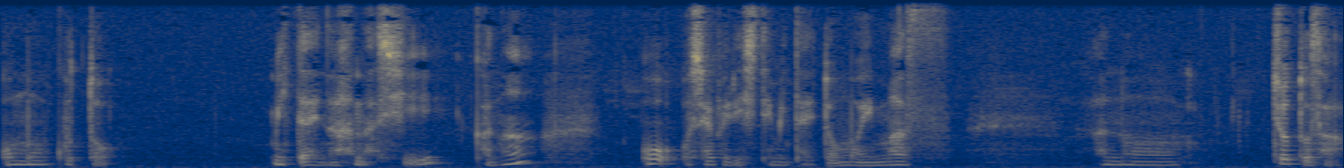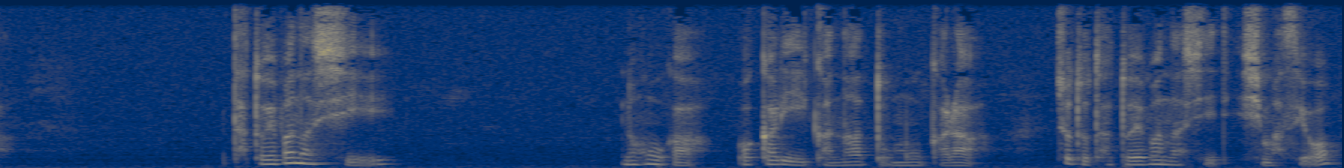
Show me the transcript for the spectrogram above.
思うことみたいな話かな？をおしゃべりしてみたいと思います。あのちょっとさ例え話の方が分かりいいかなと思うからちょっと例え話しますよ。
